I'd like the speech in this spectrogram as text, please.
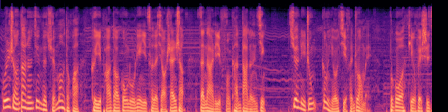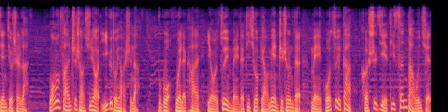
观赏大棱镜的全貌的话，可以爬到公路另一侧的小山上，在那里俯瞰大棱镜，绚丽中更有几分壮美。不过挺费时间就是了。往返至少需要一个多小时呢。不过，为了看有“最美的地球表面”之称的美国最大和世界第三大温泉，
